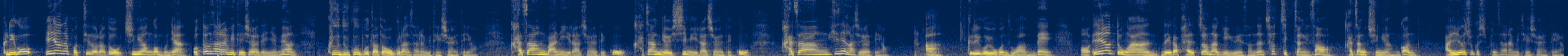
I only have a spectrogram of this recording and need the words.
그리고 1년을 버티더라도 중요한 건 뭐냐? 어떤 사람이 되셔야 되냐면 그 누구보다도 억울한 사람이 되셔야 돼요. 가장 많이 일하셔야 되고, 가장 열심히 일하셔야 되고, 가장 희생하셔야 돼요. 아, 그리고 요건 노하우인데, 어, 1년 동안 내가 발전하기 위해서는 첫 직장에서 가장 중요한 건 알려주고 싶은 사람이 되셔야 돼요.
